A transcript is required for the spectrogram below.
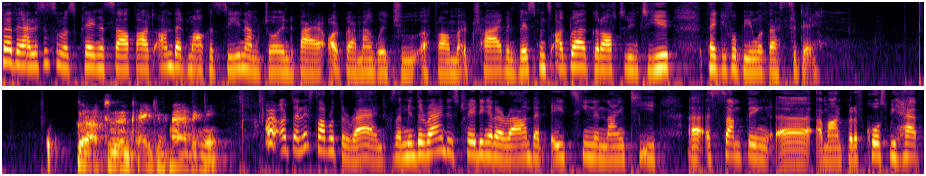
Further analysis on what's playing itself out on that market scene. I'm joined by Odwa Magwentshu uh, from Trive Investments. Odwa, good afternoon to you. Thank you for being with us today. Good afternoon. Thank you for having me. All right, let's start with the rand because I mean the rand is trading at around that 18 and 90 uh, something uh, amount, but of course we have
